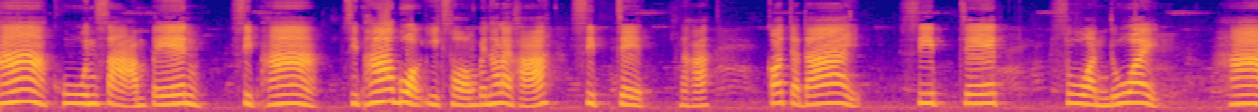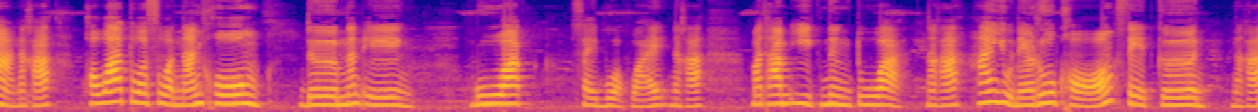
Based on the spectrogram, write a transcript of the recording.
ห้าคูณสามเป็นสิบห้า สิบห้าบวกอีกสองเป็นเท่าไหร่คะสิบเจ็ดนะคะ ก็จะได้สิบเจ็ดส่วนด้วยห้านะคะ เพราะว่าตัวส่วนนั้นคงเดิมนั่นเอง บวกใส่บวกไว้นะคะ มาทำอีกหนึ่งตัวนะคะ ให้อยู่ในรูปของเศษเกินนะคะ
